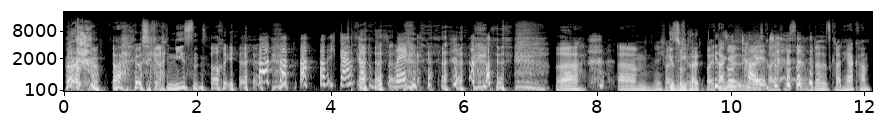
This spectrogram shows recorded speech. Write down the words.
ah, du musst gerade niesen, sorry. ich dachte gerade, du bist weg. ah, ähm, ich weiß Gesundheit. Nicht, weil, danke, Gesundheit. Grad, wo das jetzt gerade herkam.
